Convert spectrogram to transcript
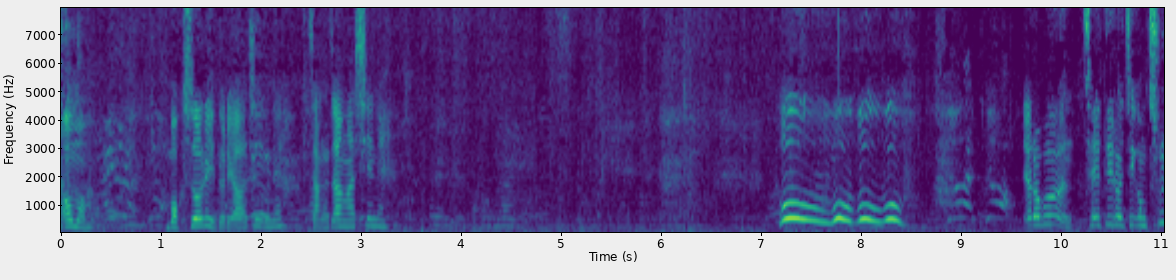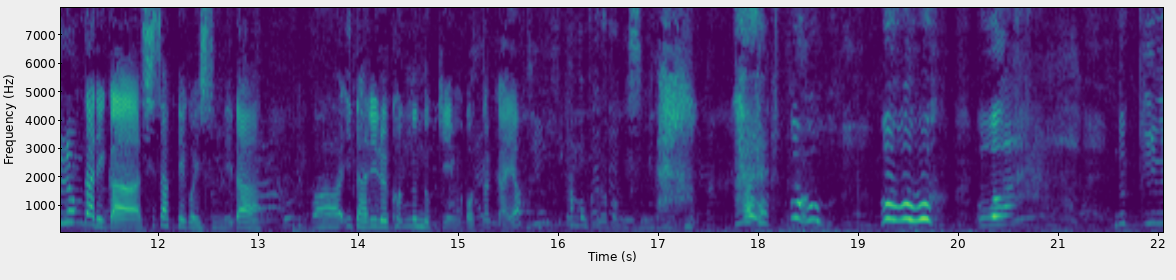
어머, 목소리들이 아주 그냥 짱짱하시네. 후후후후. 여러분, 제 뒤로 지금 출렁다리가 시작되고 있습니다. 와, 이 다리를 걷는 느낌 어떨까요? 한번 걸어보겠습니다. 우와. 느낌이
